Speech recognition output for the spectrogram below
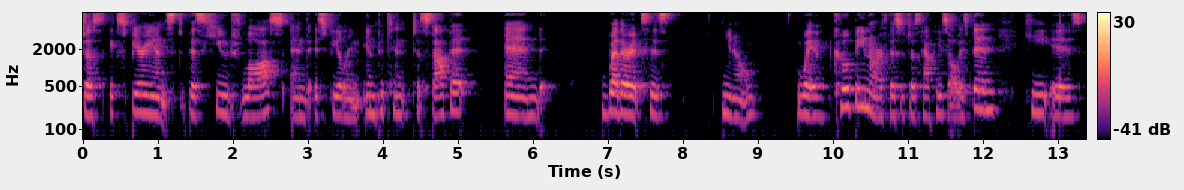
just experienced this huge loss and is feeling impotent to stop it, and whether it's his, you know, way of coping or if this is just how he's always been, he is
